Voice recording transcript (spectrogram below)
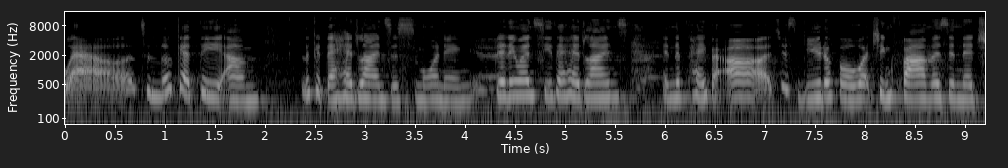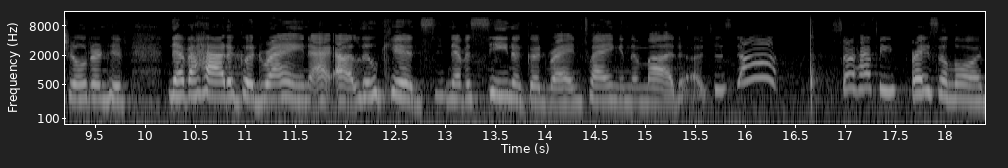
wow. To look at the. Um, Look at the headlines this morning. Did anyone see the headlines in the paper? Ah, oh, just beautiful watching farmers and their children who've never had a good rain, uh, little kids who've never seen a good rain playing in the mud. I was just, ah, so happy. Praise the Lord.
